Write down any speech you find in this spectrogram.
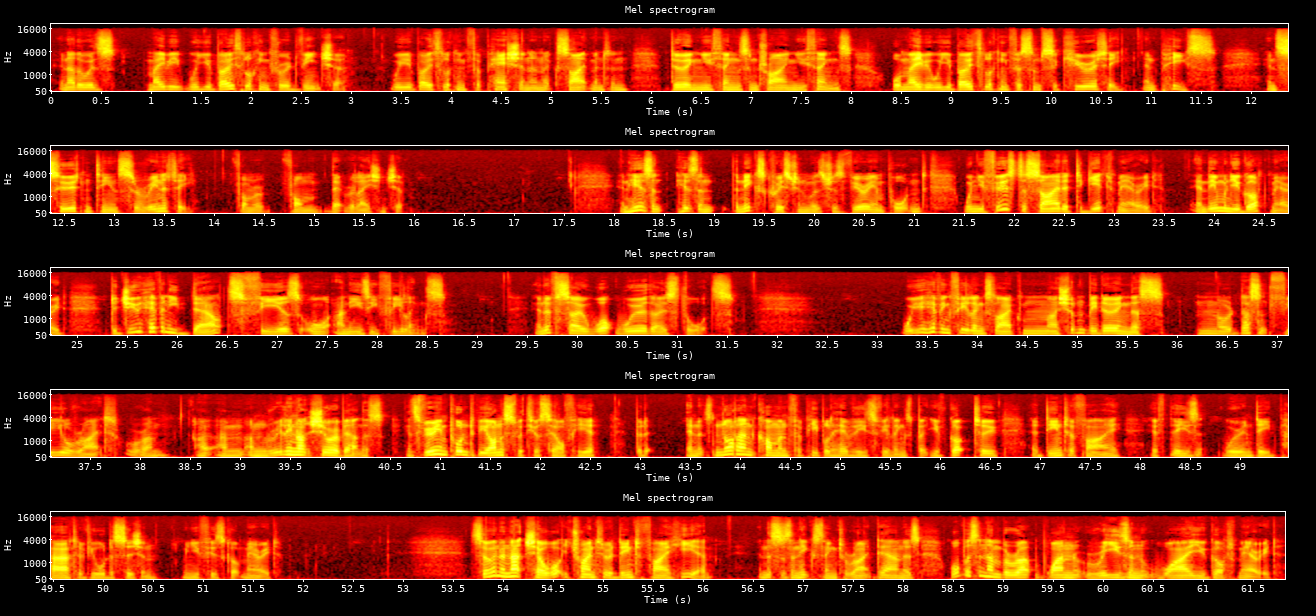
In other words, maybe were you both looking for adventure? Were you both looking for passion and excitement and doing new things and trying new things? Or maybe were you both looking for some security and peace and certainty and serenity from, from that relationship? And here's, an, here's an, the next question, which is very important. When you first decided to get married, and then when you got married, did you have any doubts, fears, or uneasy feelings? And if so, what were those thoughts? Were you having feelings like, mm, I shouldn't be doing this, mm, or it doesn't feel right, or I'm, I, am I'm really not sure about this? It's very important to be honest with yourself here, but and it's not uncommon for people to have these feelings, but you've got to identify if these were indeed part of your decision when you first got married. So, in a nutshell, what you're trying to identify here, and this is the next thing to write down, is what was the number one reason why you got married?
